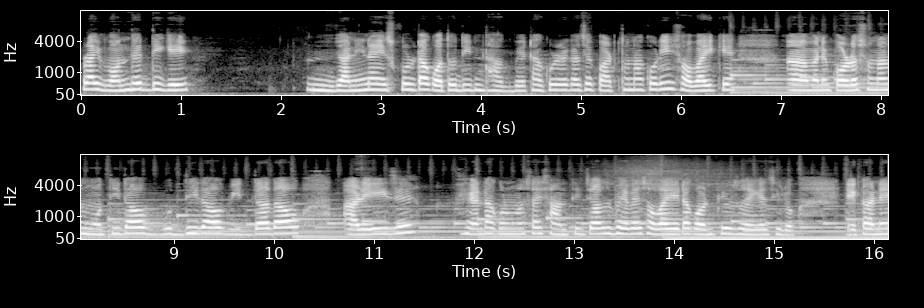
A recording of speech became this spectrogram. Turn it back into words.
প্রায় বন্ধের দিকেই। জানি না স্কুলটা কতদিন থাকবে। ঠাকুরের কাছে প্রার্থনা করি, সবাইকে মানে পড়াশোনার মতি দাও, বুদ্ধি দাও, বিদ্যা দাও। আর এই যে হ্যাঁ ঠাকুরমশাই শান্তির জল ভেবে সবাই এটা কনফিউজ হয়ে গেছিল। এখানে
